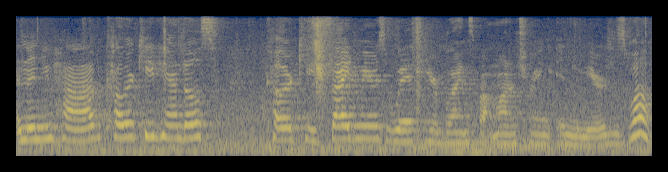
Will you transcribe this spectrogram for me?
And then you have color keyed handles, color keyed side mirrors with your blind spot monitoring in the mirrors as well.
